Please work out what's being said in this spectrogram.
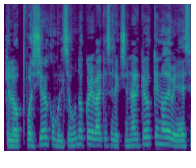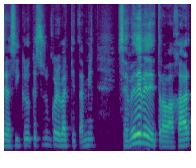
que lo posicionan como el segundo quarterback a seleccionar. Creo que no debería de ser así. Creo que este es un quarterback que también se debe de trabajar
